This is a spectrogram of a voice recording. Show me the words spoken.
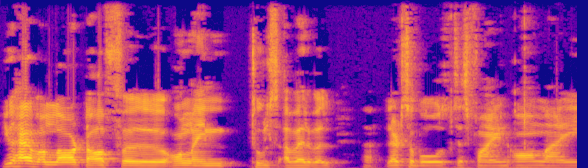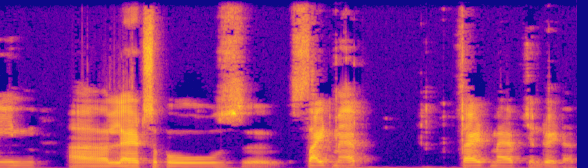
You have a lot of uh, online tools available. Uh, let's suppose just find online, uh, let's suppose uh, sitemap, sitemap generator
